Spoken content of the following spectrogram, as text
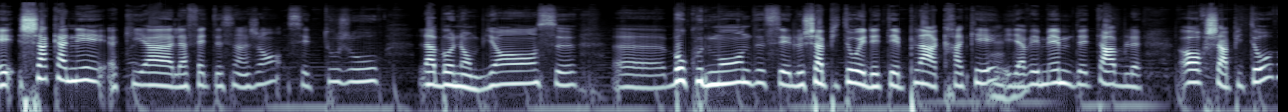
Et chaque année euh, qu'il y a la fête de Saint-Jean, c'est toujours la bonne ambiance, euh, beaucoup de monde. C'est le chapiteau, il était plein à craquer. Mhm. Il y avait même des tables hors chapiteau.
